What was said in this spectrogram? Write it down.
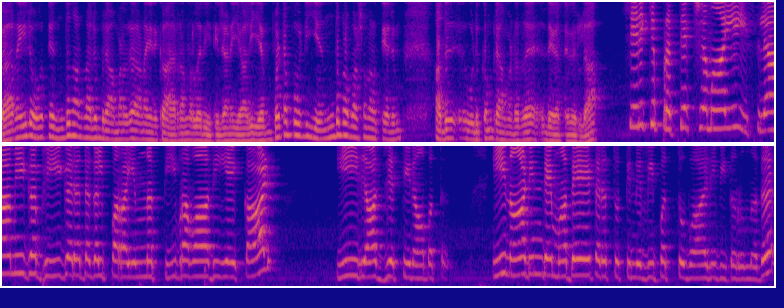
കാരണം ഈ ലോകത്ത് എന്ത് നടന്നാലും ബ്രാഹ്മണരാണ് അതിന് കാരണം എന്നുള്ള രീതിയിലാണ് ഇയാൾ. എവിടെ പോയിട്ട് എന്ത് പ്രഭാഷണം നടത്തിയാലും അത് ഒടുക്കം ബ്രാഹ്മണരുടെ ദേഹത്തെ വരില്ല. ശരിക്ക് പ്രത്യക്ഷമായി ഇസ്ലാമിക ഭീകരതകൾ പറയുന്ന തീവ്രവാദിയേക്കാൾ ഈ രാജ്യത്തിനാപത്ത് ഈ നാടിന്റെ മതേതരത്വത്തിന് വിപത്ത് വാരി വിതറുന്നത്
